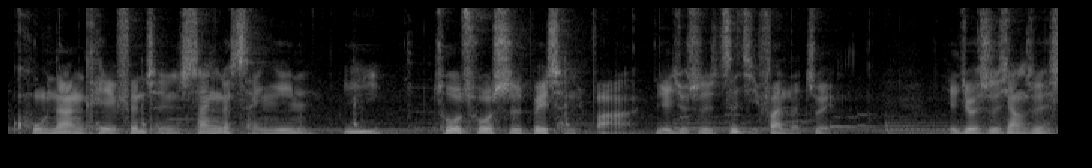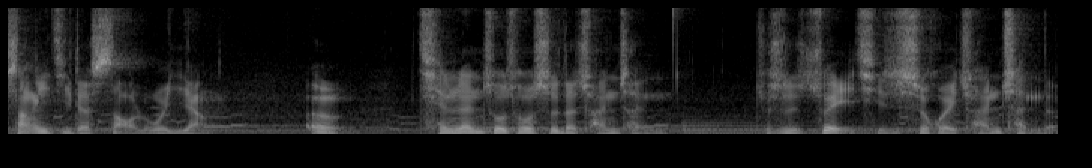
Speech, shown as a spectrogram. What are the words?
苦难可以分成三个成因：一、做错事被惩罚，也就是自己犯的罪，也就是像是上一集的扫罗一样；二、前人做错事的传承，就是罪其实是会传承的，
